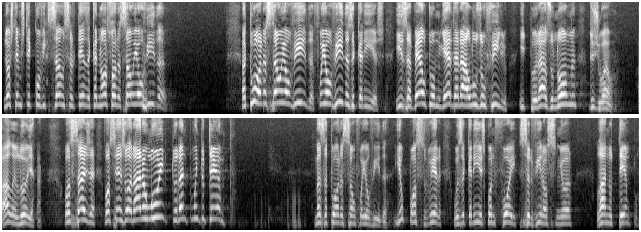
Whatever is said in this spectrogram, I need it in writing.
Nós temos que ter convicção, certeza que a nossa oração é ouvida. A tua oração é ouvida, foi ouvida, Zacarias. Isabel, tua mulher, dará à luz um filho e porás o nome de João. Aleluia. Ou seja, vocês oraram muito durante muito tempo. Mas a tua oração foi ouvida. E eu posso ver o Zacarias quando foi servir ao Senhor lá no templo,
